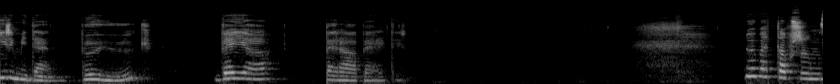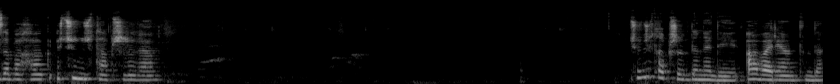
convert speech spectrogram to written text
20-dən böyük və ya bərabərdir. Növbət tapşırığımıza baxaq. Üçüncü tapşırığa. Üçüncü tapşırıqda nə deyir? A variantında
